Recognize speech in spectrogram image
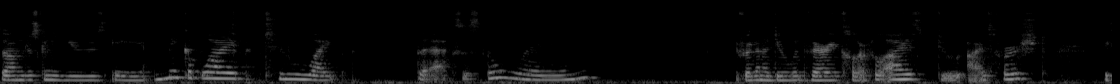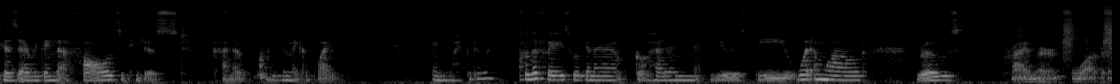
So I'm just gonna use a makeup wipe to wipe the excess away. If you're gonna do with very colorful eyes, do eyes first because everything that falls, you can just kind of use a makeup wipe and wipe it away. For the face, we're gonna go ahead and use the Wet n Wild Rose Primer Water.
